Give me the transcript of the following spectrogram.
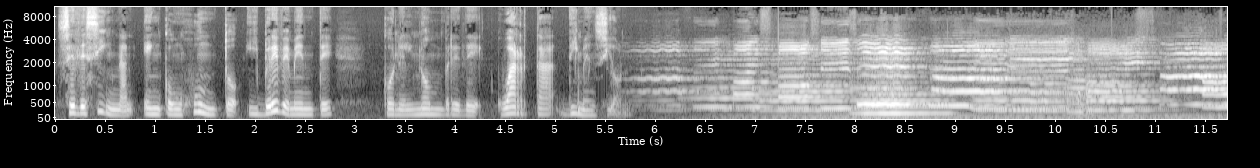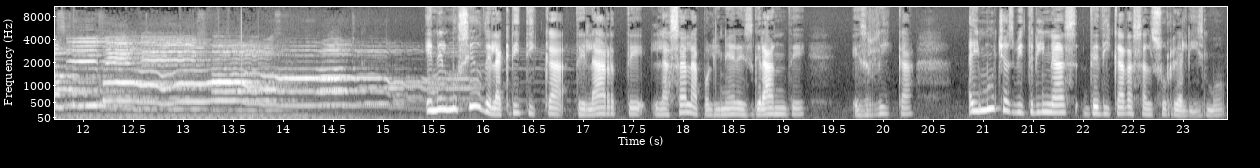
se designan en conjunto y brevemente con el nombre de cuarta dimensión. En el Museo de la Crítica del Arte, la sala Poliner es grande, es rica, hay muchas vitrinas dedicadas al surrealismo.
